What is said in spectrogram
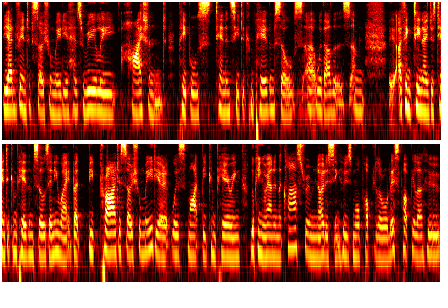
the advent of social media has really heightened people's tendency to compare themselves uh, with others. Um, I think teenagers tend to compare themselves anyway, but be, prior to social media, it was might be comparing, looking around in the classroom, noticing who's more popular or less popular, who,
